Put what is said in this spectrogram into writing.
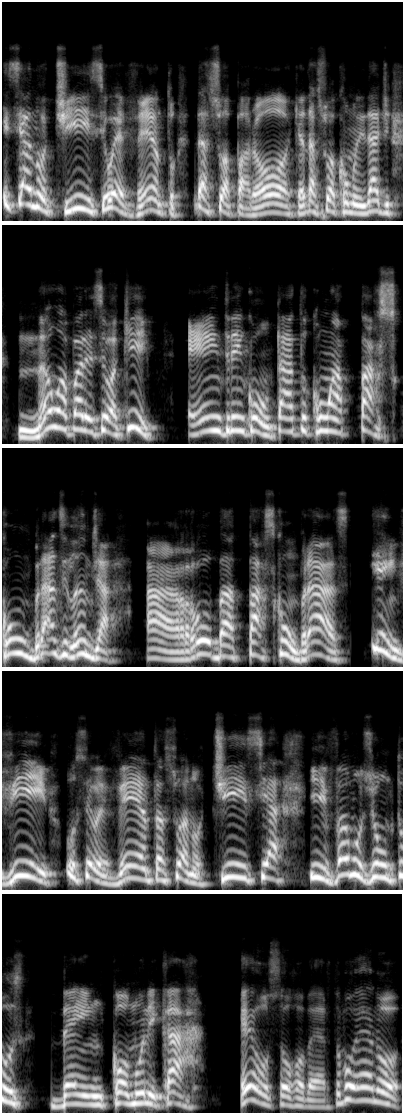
E se a notícia, o evento da sua paróquia, da sua comunidade não apareceu aqui, entre em contato com a Pascom Brasilândia, arroba Pascombras, e envie o seu evento, a sua notícia, e vamos juntos bem comunicar. Eu sou Roberto Bueno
